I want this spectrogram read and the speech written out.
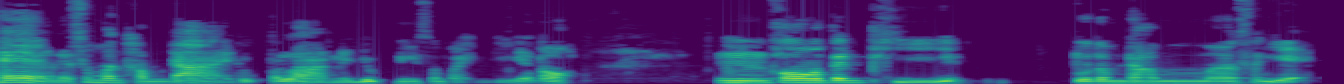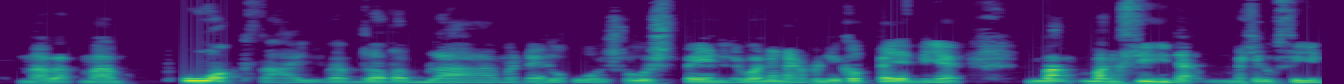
ห้งๆเนี่ยซึ่งมันทำได้ถูกประหลาดในยุคนี้สมัยนี้เนาะอืมพอมันเป็นผี ตัวดำๆมาเสยะมาแบบมาอ้วกใส่แบบบลาบลาเหมือนในเดอะโฮชูชเป็น หรือว่าในหนังพวกนี้ก็เป็นอย่างเงี้ยบางบางซีนนะไม่ใช่ทุกซีน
